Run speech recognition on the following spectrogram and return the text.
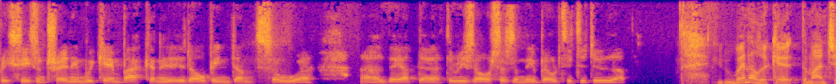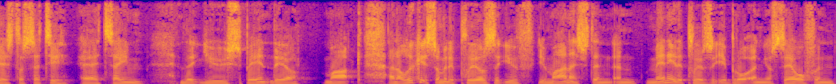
pre-season training. We came back and it had all been done. So uh, uh, they had the, the resources and the ability to do that. When I look at the Manchester City uh, time that you spent there, Mark, and I look at some of the players that you've you managed, and, and many of the players that you brought in yourself, and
